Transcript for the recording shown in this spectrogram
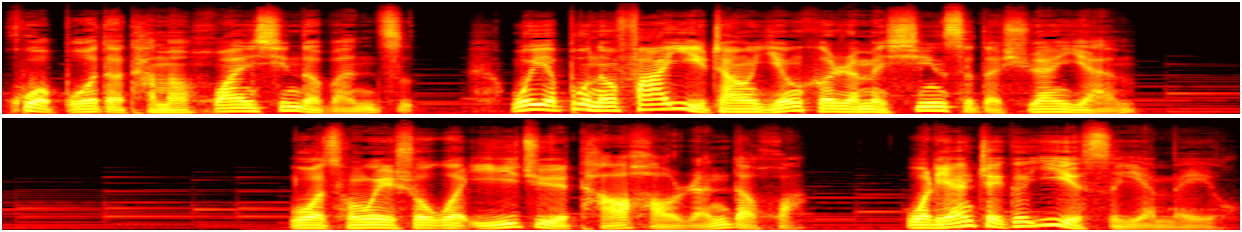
或博得他们欢心的文字，我也不能发一张迎合人们心思的宣言。我从未说过一句讨好人的话，我连这个意思也没有。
